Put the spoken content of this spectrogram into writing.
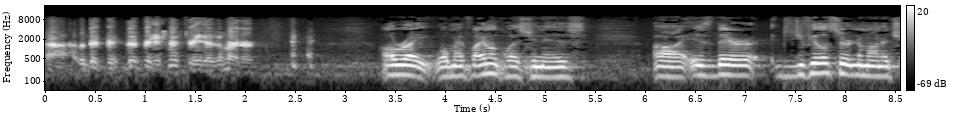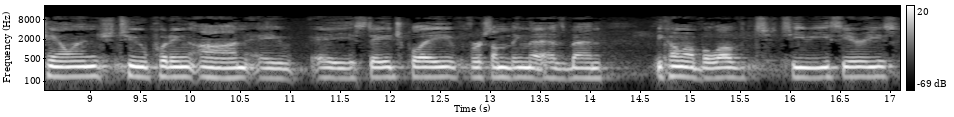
uh, a good, good British mystery, there's a murder. All right. Well, my final question is: uh, Is there? Did you feel a certain amount of challenge to putting on a a stage play for something that has been become a beloved TV series?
